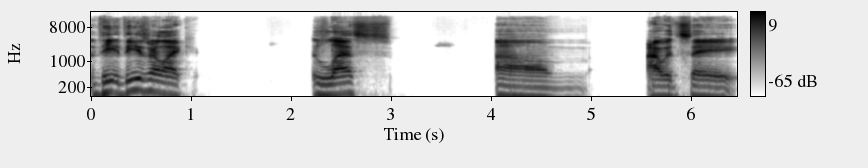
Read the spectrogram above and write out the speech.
the these are like less. Um, I would say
